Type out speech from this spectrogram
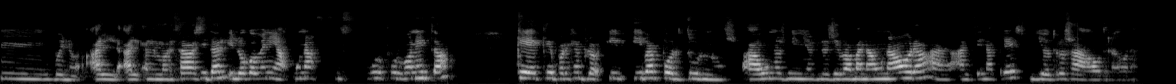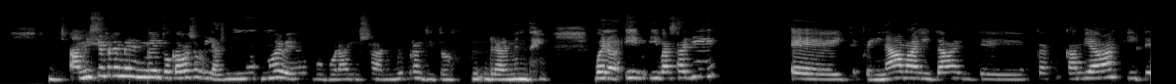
mmm, bueno, al, al, almorzabas y tal, y luego venía una furgoneta que, que, por ejemplo, iba por turnos. A unos niños los llevaban a una hora, a Antena 3, y otros a otra hora. A mí siempre me, me, tocaba sobre las nueve o por ahí, o sea, muy prontito, realmente. Bueno, ibas allí eh, y te peinaban y tal, y te cambiaban y te,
